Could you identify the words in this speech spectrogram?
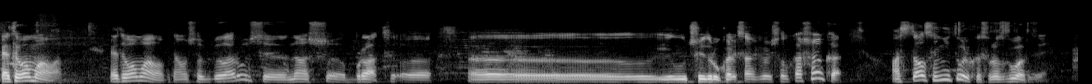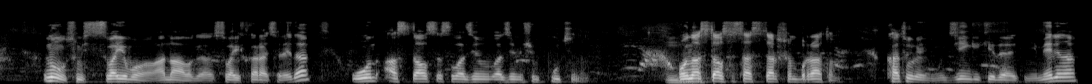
Этого мало. Этого мало, потому что в Беларуси наш брат э, э, и лучший друг Александр Георгиевич Лукашенко остался не только с Росгвардией, ну, в смысле, своего аналога, своих карателей, да, он остался с Владимиром Владимировичем Путиным. Он остался со старшим братом, который ему деньги кидает немерено,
